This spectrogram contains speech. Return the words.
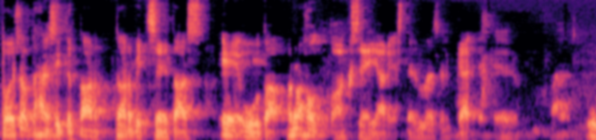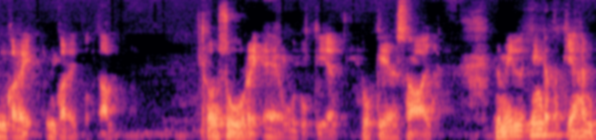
toisaalta hän sitten tar- tarvitsee taas EUta rahoittaakseen järjestelmänsä, eli Unkari, Unkari tota, on suuri EU-tukien tukien saaja. No minkä takia hän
